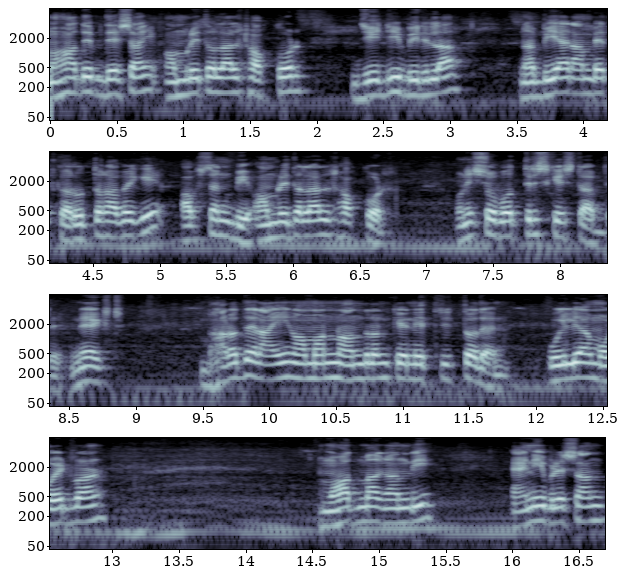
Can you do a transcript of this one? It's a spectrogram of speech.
মহাদেব দেশাই, অমৃতলাল ঠক্কর, জি ডি বিড়লা, না বি আর আম্বেদকর। উত্তর হবে কি? Option B Amritlal Thakkar. উনিশশো বত্রিশ খ্রিস্টাব্দে। নেক্সট ভারতের আইন অমান্য আন্দোলনকে নেতৃত্ব দেন William Wedderburn Mahatma Gandhi, Annie Besant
